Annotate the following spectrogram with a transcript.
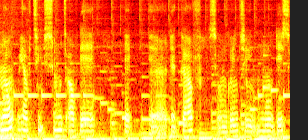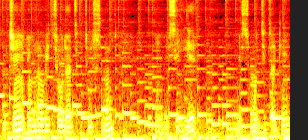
now we have to smooth out the the, uh, the graph. So i'm going to move this chain and move it so that it will smooth. And you see here let me smooth it again.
